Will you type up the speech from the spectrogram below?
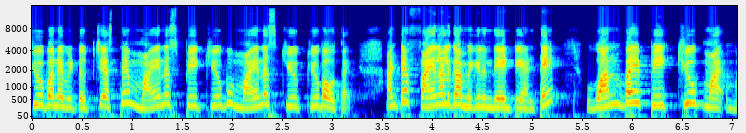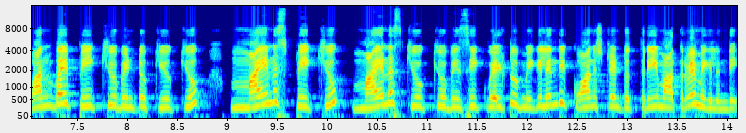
cube అనేవి వీటి వచ్చేస్తే minus p cube minus q cube అవుతాయి. అంటే ఫైనల్గా మిగిలింది ఏంటి అంటే one by p cube one by p cube into q cube minus p cube minus q cube is equal to మిగిలింది కాన్స్టెంట్ త్రీ మాత్రమే మిగిలింది.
